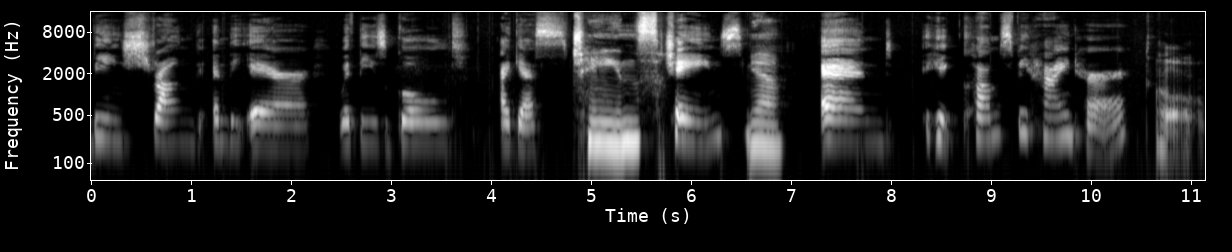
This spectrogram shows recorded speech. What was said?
being strung in the air with these gold, I guess, chains. chains. Yeah. and he comes behind her Oh.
